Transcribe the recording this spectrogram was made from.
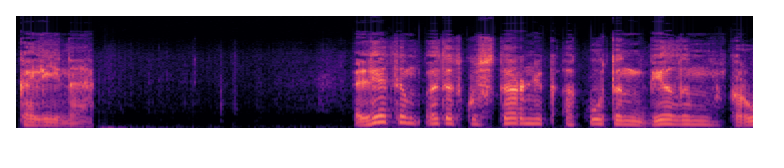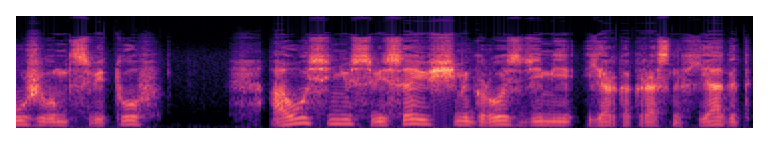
Калина. Летом этот кустарник окутан белым кружевом цветов, а осенью свисающими гроздьями ярко-красных ягод,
